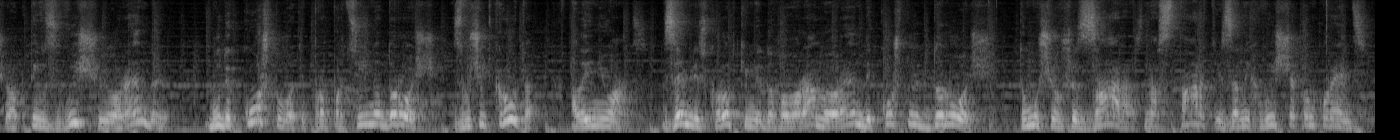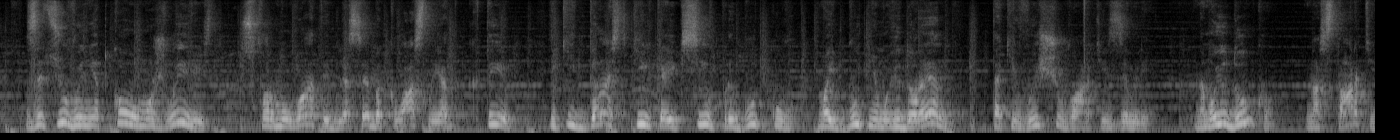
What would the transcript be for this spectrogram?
що актив з вищою орендою буде коштувати пропорційно дорожче. Звучить круто, але й нюанс. Землі з короткими договорами оренди коштують дорожче, тому що вже зараз на старті за них вища конкуренція. За цю виняткову можливість сформувати для себе класний актив, який дасть кілька іксів прибутку в майбутньому від оренди, так і вищу вартість землі. На мою думку, на старті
